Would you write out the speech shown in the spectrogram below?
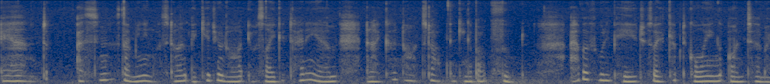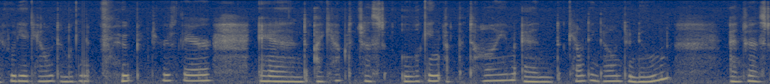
and as soon as that meeting was done, I kid you not, it was like 10 a.m. and I could not stop thinking about food. I have a foodie page, so I kept going onto my foodie account and looking at food pictures there. And I kept just looking at the time and counting down to noon and just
